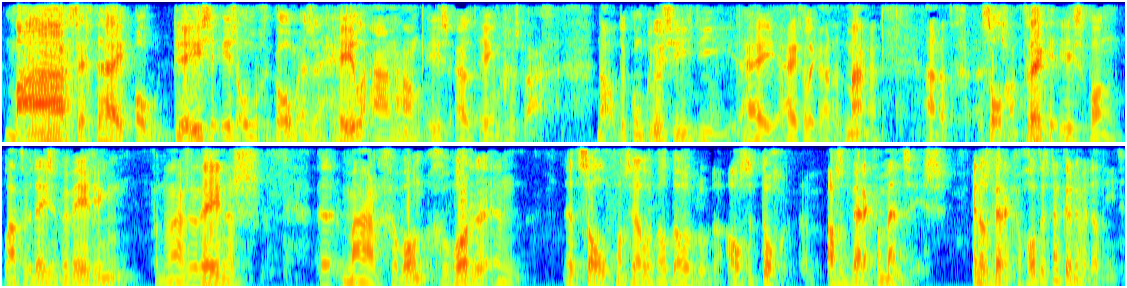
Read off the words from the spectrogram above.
Maar, zegt hij, oh, deze is omgekomen en zijn hele aanhang is uiteengeslagen. Nou, de conclusie die hij eigenlijk aan het, aan het zal gaan trekken is van laten we deze beweging van de Nazareners uh, maar gewoon geworden en het zal vanzelf wel doodbloeden. Als het toch, als het werk van mensen is. En als het werk van God is, dan kunnen we dat niet.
